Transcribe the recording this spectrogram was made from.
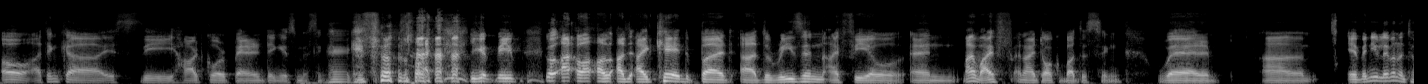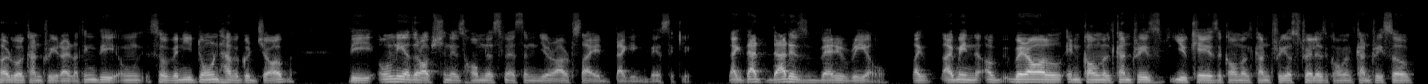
Oh, I think uh, it's the hardcore parenting is missing. I guess like, you get be well. I, I, I kid, but uh, the reason I feel, and my wife and I talk about this thing, where um, when you live in a third world country, right? I think the only, so when you don't have a good job, the only other option is homelessness, and you're outside begging, basically. Like that. That is very real. Like I mean, uh, we're all in Commonwealth countries. UK is a Commonwealth country. Australia is a Commonwealth country. So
